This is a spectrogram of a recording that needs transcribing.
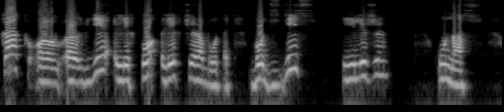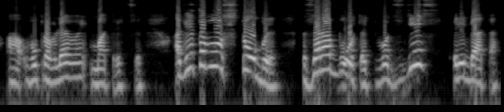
как, а, где легко, легче работать. Вот здесь или же у нас в управляемой матрице. А для того, чтобы заработать вот здесь, ребята,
